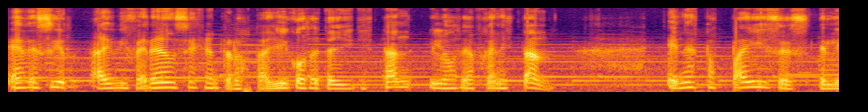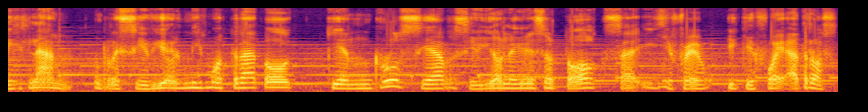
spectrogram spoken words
Es decir, hay diferencias entre los tayikos de Tayikistán y los de Afganistán. En estos países el Islam recibió el mismo trato que en Rusia recibió la Iglesia Ortodoxa y que fue, y que fue atroz.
